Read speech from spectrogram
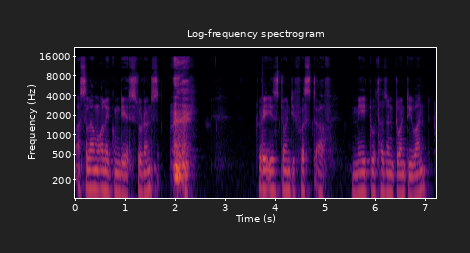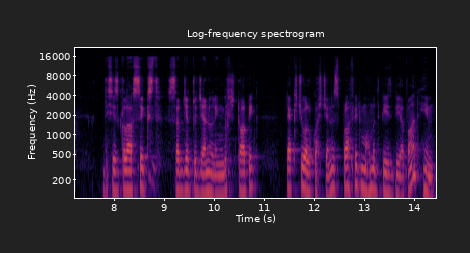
Assalamu alaikum dear students. Today is 21st of May 2021. This is class 6th subject general English topic textual questions Prophet Muhammad peace be upon him.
